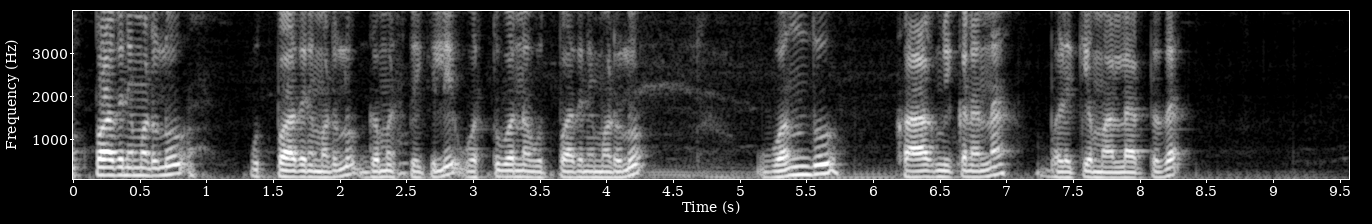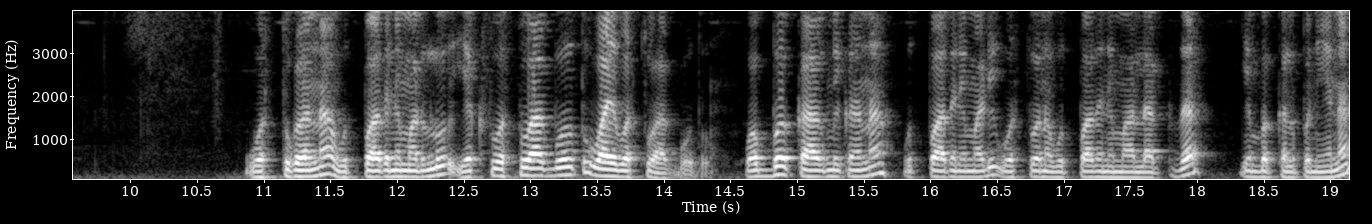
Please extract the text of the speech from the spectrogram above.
ಉತ್ಪಾದನೆ ಮಾಡಲು ಉತ್ಪಾದನೆ ಮಾಡಲು ಗಮನಿಸಬೇಕಿಲ್ಲಿ ವಸ್ತುವನ್ನು ಉತ್ಪಾದನೆ ಮಾಡಲು ಒಂದು ಕಾರ್ಮಿಕನನ್ನು ಬಳಕೆ ಮಾಡಲಾಗ್ತದೆ. ವಸ್ತುಗಳನ್ನು ಉತ್ಪಾದನೆ ಮಾಡಲು ಎಕ್ಸ್ ವಸ್ತು ಆಗ್ಬೋದು ವೈ ವಸ್ತು ಆಗ್ಬೋದು. ಒಬ್ಬ ಕಾರ್ಮಿಕನನ್ನು ಉತ್ಪಾದನೆ ಮಾಡಿ ವಸ್ತುವನ್ನು ಉತ್ಪಾದನೆ ಮಾಡಲಾಗ್ತದೆ ಎಂಬ ಕಲ್ಪನೆಯನ್ನು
